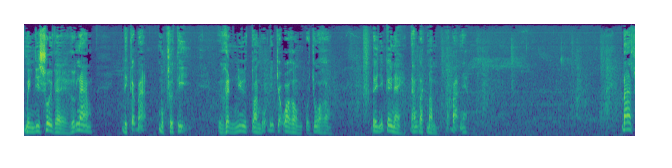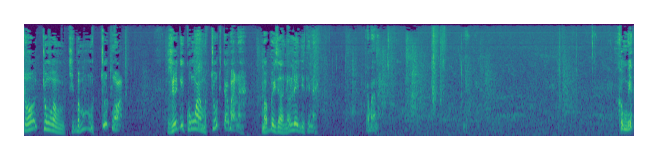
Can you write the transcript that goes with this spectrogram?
Mình đi xuôi về hướng nam để các bạn mục sở tị gần như toàn bộ những chậu hoa hồng của trung hoa hồng. Đây những cây này đang bật mầm các bạn nhé đa số trung hồng chỉ bấm một chút ngọn. Dưới cái cuống hoa một chút các bạn à mà bây giờ nó lên như thế này. Các bạn à không biết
